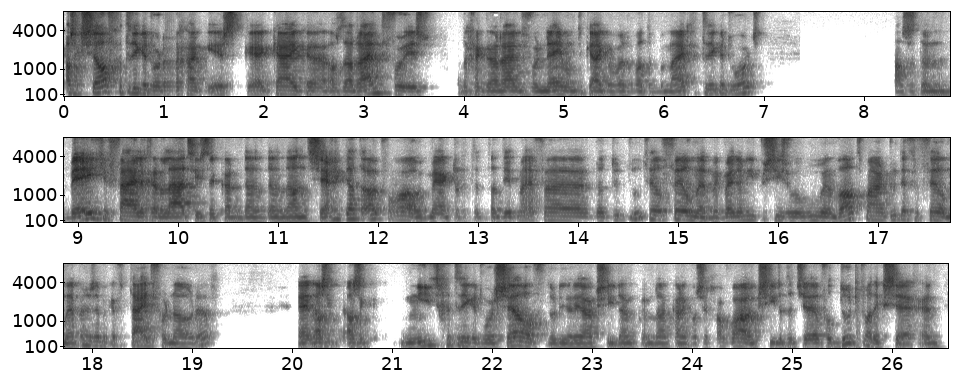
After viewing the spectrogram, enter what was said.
als ik zelf getriggerd word, dan ga ik eerst kijken, als daar ruimte voor is, dan ga ik daar ruimte voor nemen om te kijken wat, wat er bij mij getriggerd wordt. Als het een beetje veilige relatie is, dan, kan, dan, dan, dan zeg ik dat ook. Van wow, ik merk dat, dat, dat dit me even, dat doet, doet, heel veel met me. Ik weet nog niet precies hoe, hoe en wat, maar het doet even veel met me. Dus daar heb ik even tijd voor nodig. En als ik, als ik niet getriggerd word zelf door die reactie, dan, dan kan ik wel zeggen: oh, wauw, ik zie dat het je heel veel doet wat ik zeg. En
